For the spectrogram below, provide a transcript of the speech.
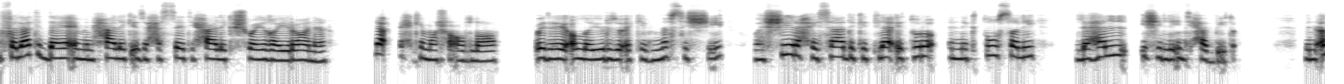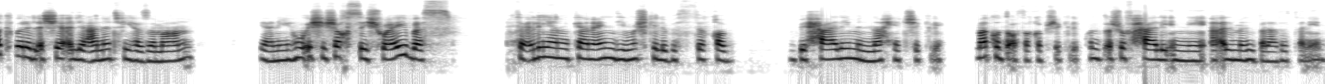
فلا تتضايقي من حالك إذا حسيتي حالك شوي غيرانة، لأ احكي ما شاء الله وادعي الله يرزقك بنفس الشي. وهالشي رح يساعدك تلاقي طرق إنك توصلي لهالإشي اللي إنتي حبيته، من أكبر الأشياء اللي عانيت فيها زمان يعني هو إشي شخصي شوي بس فعليا كان عندي مشكلة بالثقة بحالي من ناحية شكلي، ما كنت أثق بشكلي كنت أشوف حالي إني أقل من البنات التانيين،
